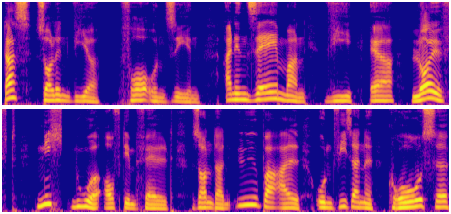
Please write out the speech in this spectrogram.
Das sollen wir vor uns sehen, einen Sämann, wie er läuft, nicht nur auf dem Feld, sondern überall. Und wie seine große,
